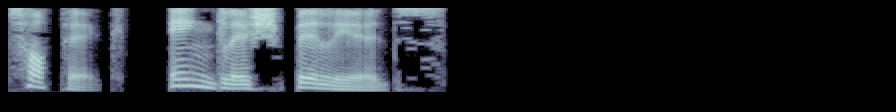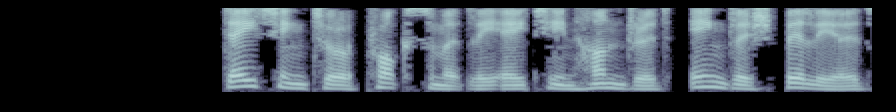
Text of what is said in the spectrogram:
Topic: English billiards. Dating to approximately 1800, English billiards,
